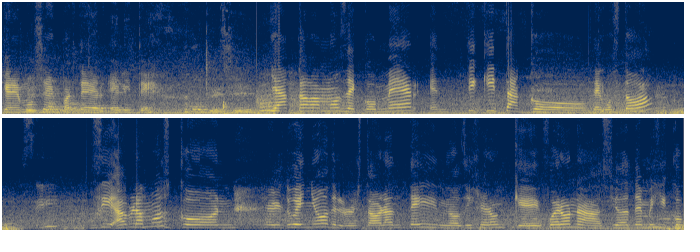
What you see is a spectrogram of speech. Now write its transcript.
Queremos ser parte del élite. Ya acabamos de comer en Tiki Taco. ¿Te gustó? Sí. Sí, hablamos con el dueño del restaurante y nos dijeron que fueron a Ciudad de México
